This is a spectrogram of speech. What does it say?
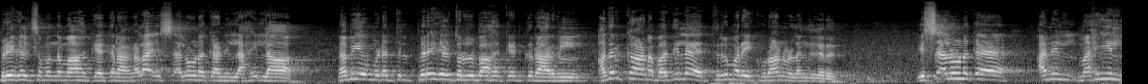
பிறைகள் சம்பந்தமாக கேட்குறாங்களா? எஸ் இல்லா அஹில்லா நபியமிடத்தில் பிறைகள் தொடர்பாக கேட்கிறார்கள். அதற்கான பதிலை திருமறை குரான் விளங்குகிறது எஸ் அனில் மஹில்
